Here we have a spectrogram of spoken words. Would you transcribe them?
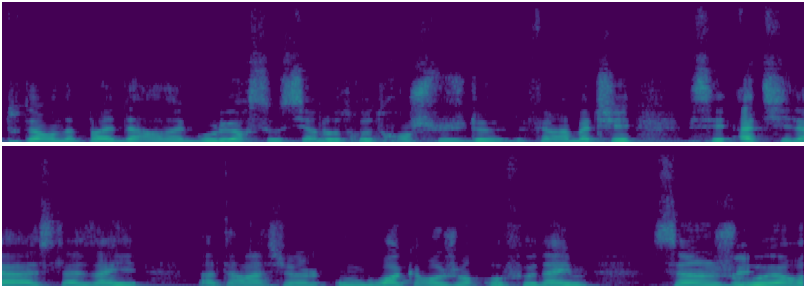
tout à l'heure, on a parlé d'Arda Guller, c'est aussi un autre tranchuge de, de Fenerbahce. C'est Attila Slazai, international hongrois qui a rejoint Offenheim. C'est un joueur,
